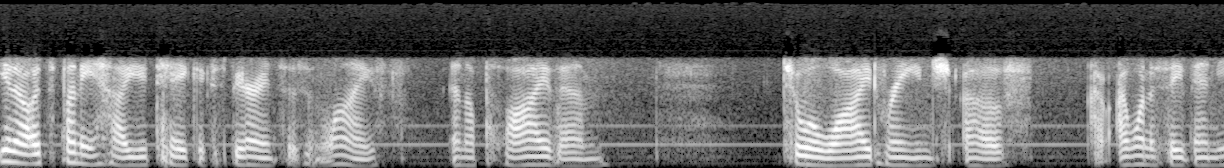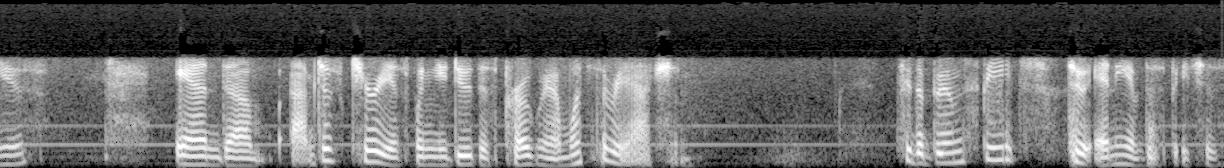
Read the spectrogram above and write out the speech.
You know, it's funny how you take experiences in life and apply them to a wide range of, I, I want to say, venues. And um, I'm just curious when you do this program, what's the reaction? To the boom speech? To any of the speeches.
